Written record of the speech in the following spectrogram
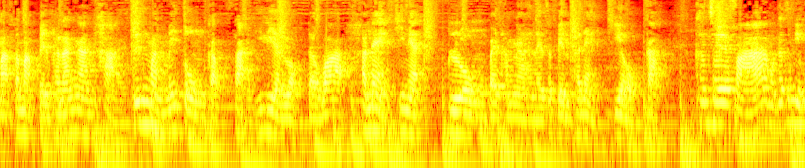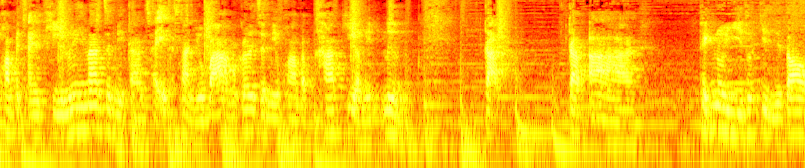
มาสมัครเป็นพนักงานขาย ซึ่งมันไม่ตรงกับสายที่เรียนหรอกแต่ว่าแผนกที่แนทลงไปทำงานเนี่ยจะเป็นแผนกเกี่ยวกับเครื่องใช้ไฟฟ้ามันก็จะมีความเป็นไอทีนู่นนี่นั่นจะมีการใช้เอกสารอยู่บ้างมันก็เลยจะมีความแบบคาบเกี่ยวนิดหนึ่งกับกับอ่าเทคโนโลยีธุรกิจดิจิตอล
